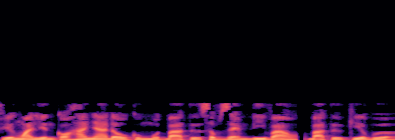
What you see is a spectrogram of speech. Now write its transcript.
phía ngoài liền có hai nha đầu cùng một bà tử sốc rèm đi vào, bà tử kia vừa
